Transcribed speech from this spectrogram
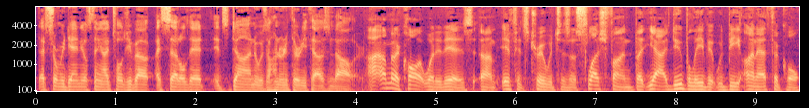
That Stormy Daniels thing I told you about, I settled it. It's done. It was $130,000. I- I'm going to call it what it is, um, if it's true, which is a slush fund. But yeah, I do believe it would be unethical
